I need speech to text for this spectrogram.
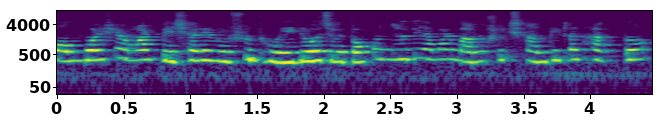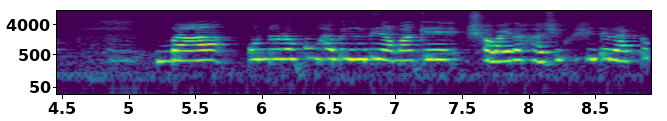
কম বয়সে আমার প্রেশারের ওষুধ ধরিয়ে দেওয়া ছিল তখন যদি আমার মানসিক শান্তিটা থাকতো বা অন্যরকম ভাবে যদি আমাকে সবাইরা হাসি খুশিতে রাখতো,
